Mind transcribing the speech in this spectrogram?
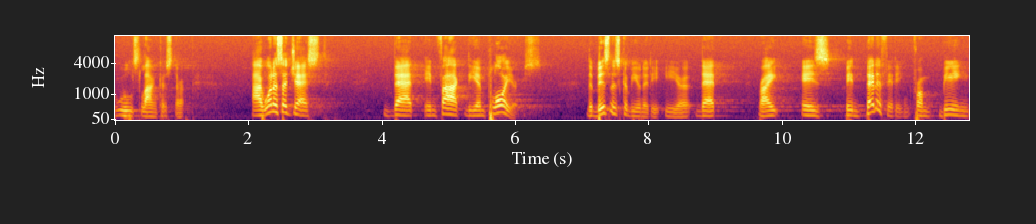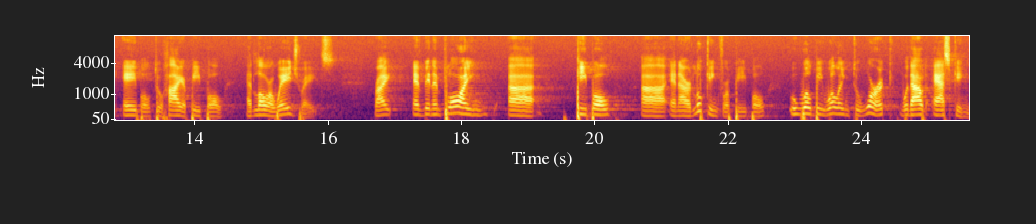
Rules Lancaster? I want to suggest that, in fact, the employers, the business community here, that, right, is been benefiting from being able to hire people at lower wage rates, right, have been employing uh, people uh, and are looking for people who will be willing to work without asking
